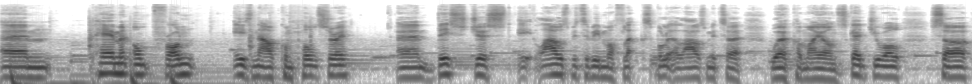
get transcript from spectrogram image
Um, payment up front is now compulsory. Um, this just it allows me to be more flexible. It allows me to work on my own schedule. So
